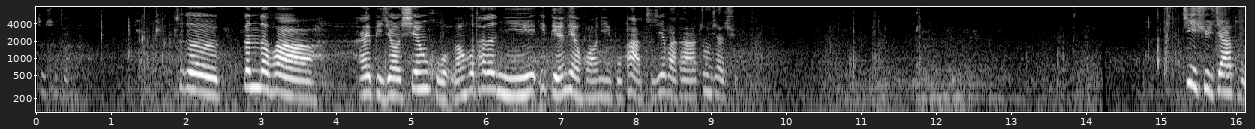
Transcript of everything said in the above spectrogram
这是怎这这个根的话还比较鲜活，然后它的泥一点点黄泥不怕，直接把它种下去。继续加土，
